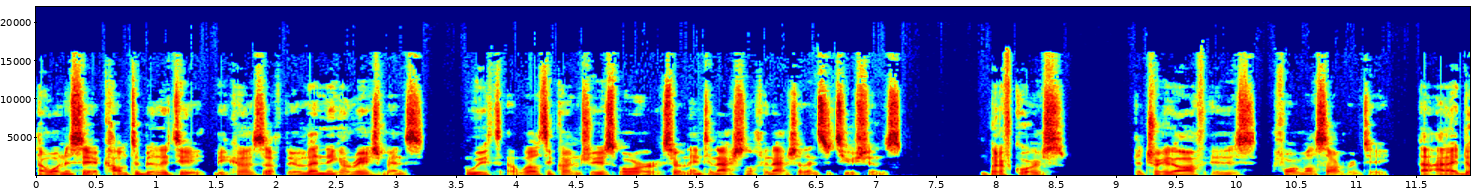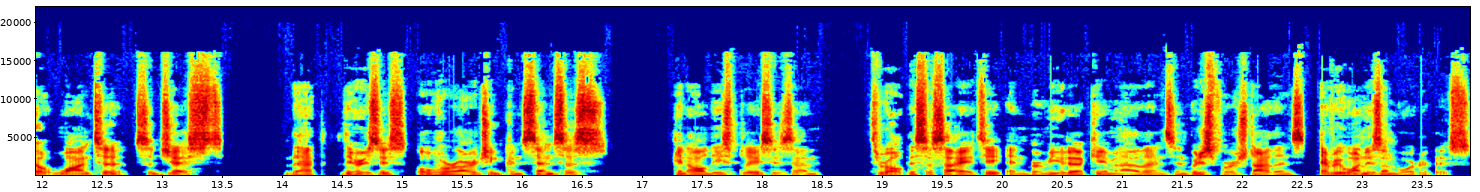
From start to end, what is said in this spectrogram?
I want to say accountability because of their lending arrangements with uh, wealthy countries or certain international financial institutions. But of course, the trade-off is formal sovereignty. And I don't want to suggest that there is this overarching consensus in all these places and throughout the society in Bermuda, Cayman Islands and British Virgin Islands. Everyone is on board with this.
